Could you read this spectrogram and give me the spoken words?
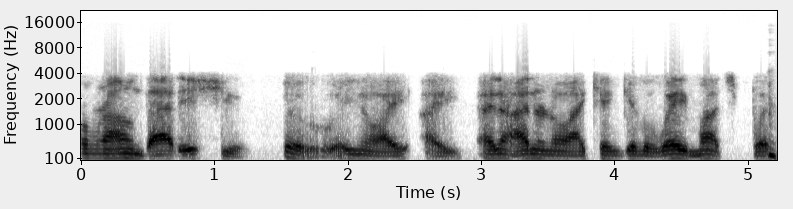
around that issue. So, you know, I, I, I, I don't know, I can't give away much, but,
